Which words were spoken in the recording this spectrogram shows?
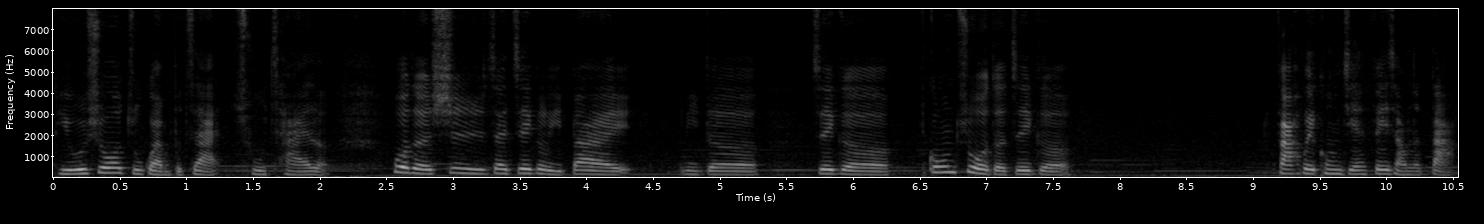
比如说，主管不在，出差了，或者是在这个礼拜，你的这个工作的这个发挥空间非常的大，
